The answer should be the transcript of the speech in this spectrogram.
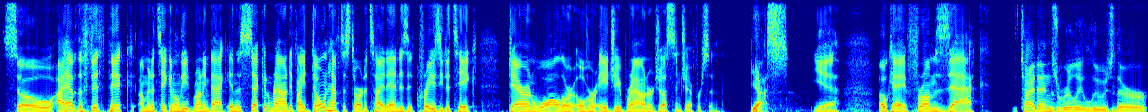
So I have the fifth pick. I'm going to take an elite running back. In the second round, if I don't have to start a tight end, is it crazy to take Darren Waller over A.J. Brown or Justin Jefferson? Yes. Yeah. Okay, from Zach. Tight ends really lose their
